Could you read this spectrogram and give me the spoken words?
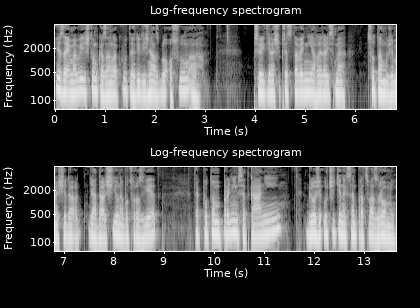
Je zajímavý, když v tom Kazanlaku, tehdy, když nás bylo 8 a přijeli ty naši představení a hledali jsme, co tam můžeme ještě dělat dalšího nebo co rozvíjet, tak po tom prvním setkání bylo, že určitě nechcem pracovat s Romy,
